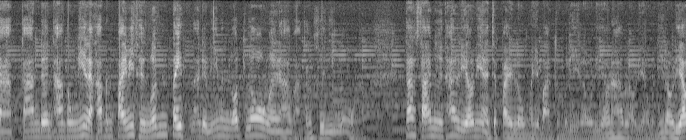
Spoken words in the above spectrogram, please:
จากการเดินทางตรงนี้แหละครับ มันไปไม่ถึงรถติดนะเดี๋ยวนี้มันรถโล่งเลยนะครับกลางคืนยิ่งโล่งนะด้านซ้ายมือถ้าเลี้ยวเนี่ยจะไปโรงพยาบาลธนบุรีเราเลี้ยวนะครับ เราเลี้ยววันนี้เราเลี้ยว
